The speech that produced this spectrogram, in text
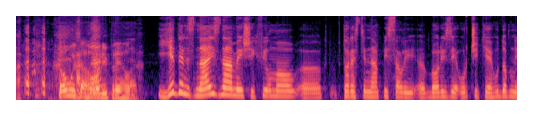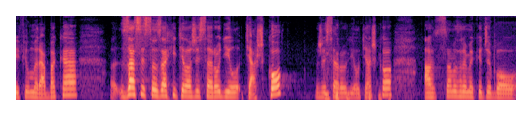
Tomu sa hovorí prehľad. Jeden z najznámejších filmov, e, ktoré ste napísali, e, Boris, je určite hudobný film Rabaka. Zase som zachytila, že sa rodil ťažko, že sa rodil ťažko. A samozrejme, keďže bol e,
